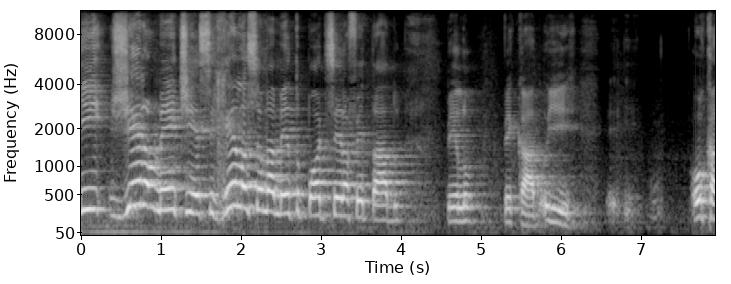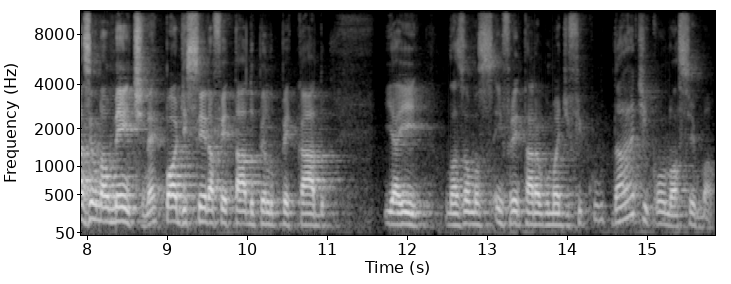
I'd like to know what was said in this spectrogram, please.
e geralmente esse relacionamento pode ser afetado pelo pecado. E, ocasionalmente, né, pode ser afetado pelo pecado. E aí nós vamos enfrentar alguma dificuldade com o nosso irmão.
